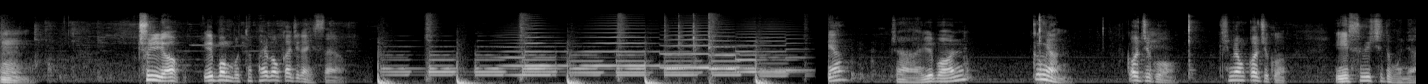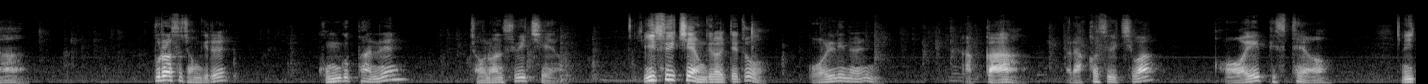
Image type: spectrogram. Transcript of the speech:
음. 출력 1번부터 8번까지가 있어요. 자, 1번 끄면 꺼지고 키면 꺼지고 이 스위치도 뭐냐? 플러스 전기를 공급하는 전원 스위치예요. 이 스위치에 연결할 때도 원리는 아까 락커 스위치와 거의 비슷해요. 이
